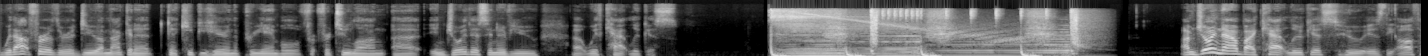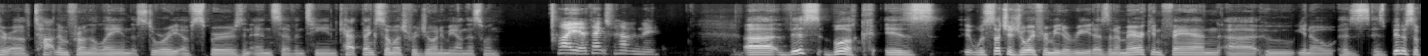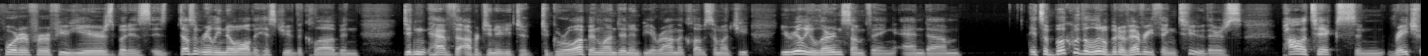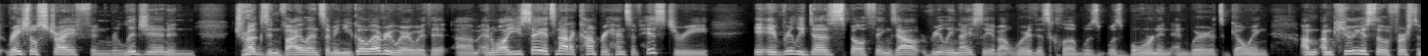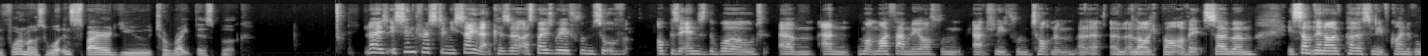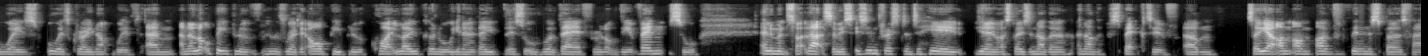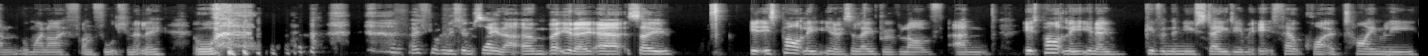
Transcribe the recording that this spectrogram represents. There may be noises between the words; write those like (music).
without further ado, I'm not gonna gonna keep you here in the preamble for, for too long. Uh, enjoy this interview uh, with Kat Lucas. I'm joined now by Kat Lucas, who is the author of Tottenham from the Lane: The Story of Spurs and N17. Kat, thanks so much for joining me on this one. Hiya, thanks for having me. Uh, this book is it was such a joy for me to read as an American fan uh, who you know has has been a supporter for a few years, but is, is doesn't really know all the history of the club and didn't have the opportunity to to grow up in London and be around the club so much. You you really learn something, and um, it's a book with a little bit of everything too. There's politics and racial racial strife and religion and drugs and violence. I mean, you go everywhere with it. Um, and while you say it's not a comprehensive history, it, it really does spell things out really nicely about where this club was was born and, and where it's going. I'm I'm curious though, first and foremost, what inspired you to write this book? No, it's, it's interesting you say that because uh, I suppose we're from sort of opposite ends of the world, um, and my, my family are from actually from Tottenham, a, a, a large part of it. So um, it's something I've personally have kind of always always grown up with. Um, and a lot of people who've, who have read it are people who are quite local, or you know, they they sort of were there for a lot of the events or elements like that. So it's it's interesting to hear, you know, I suppose another another perspective. Um, so yeah, I'm, I'm I've been a Spurs fan all my life, unfortunately. Or (laughs) I probably shouldn't say that, um, but you know, uh, so it, it's partly you know it's a labour of love, and it's partly you know given the new stadium, it, it felt quite a timely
